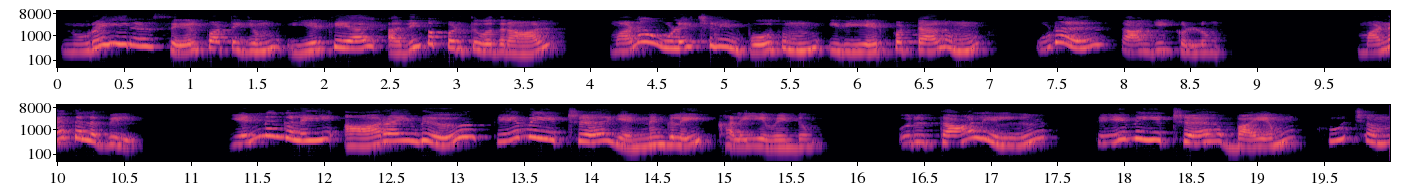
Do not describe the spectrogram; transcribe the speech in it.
நுரையீரல் செயல்பாட்டையும் இயற்கையாய் அதிகப்படுத்துவதனால், மன உளைச்சலின் போதும் இது ஏற்பட்டாலும் உடல் தாங்கிக் கொள்ளும். மனதளவில் எண்ணங்களை ஆராய்ந்து தேவையற்ற எண்ணங்களை களைய வேண்டும். ஒரு தாளில் தேவையற்ற பயம், கூச்சம்,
